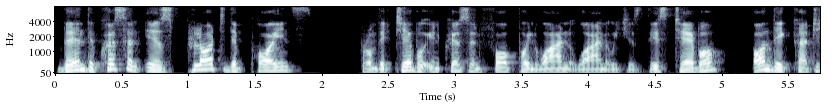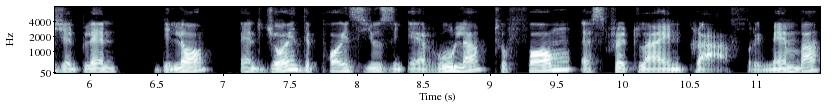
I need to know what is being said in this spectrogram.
Then the question is plot the points from the table in question 4.11, which is this table, on the Cartesian plane below, and join the points using a ruler to form a straight line graph. Remember,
